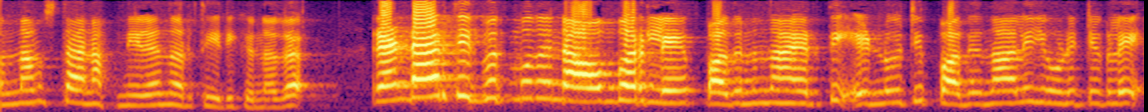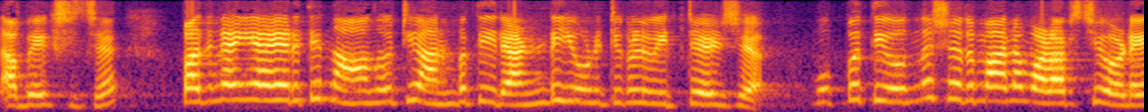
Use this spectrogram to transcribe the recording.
ഒന്നാം സ്ഥാനം നിലനിർത്തിയിരിക്കുന്നത്. രണ്ടായിരത്തി ഇരുപത്തിമൂന്ന് നവംബറിലെ പതിനൊന്നായിരത്തി എണ്ണൂറ്റി പതിനാല് യൂണിറ്റുകളെ അപേക്ഷിച്ച് പതിനയ്യായിരത്തി നാനൂറ്റി അൻപത്തി രണ്ട് യൂണിറ്റുകൾ വിറ്റഴിച്ച് മുപ്പത്തിയൊന്ന് ശതമാനം വളർച്ചയോടെ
